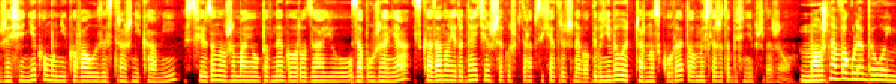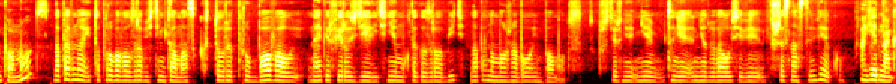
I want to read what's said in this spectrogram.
że się nie komunikowały ze strażnikami, stwierdzono, że mają pewnego rodzaju zaburzenia i skazano skazano je do najcięższego szpitala psychiatrycznego. Gdyby nie były czarnoskóre, to myślę, że to by się nie przydarzyło. Można w ogóle było im pomóc? Na pewno i to próbował zrobić Tim Thomas, który próbował najpierw je rozdzielić, nie mógł tego zrobić. Na pewno można było im pomóc. Przecież nie, nie, to nie, nie odbywało się w XVI wieku. A jednak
